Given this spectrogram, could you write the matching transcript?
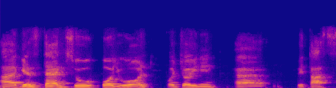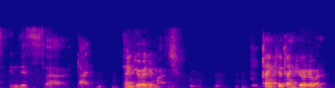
Uh, again, thanks you for you all for joining uh, with us in this time. Thank you very much. Thank you. Thank you, everyone.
